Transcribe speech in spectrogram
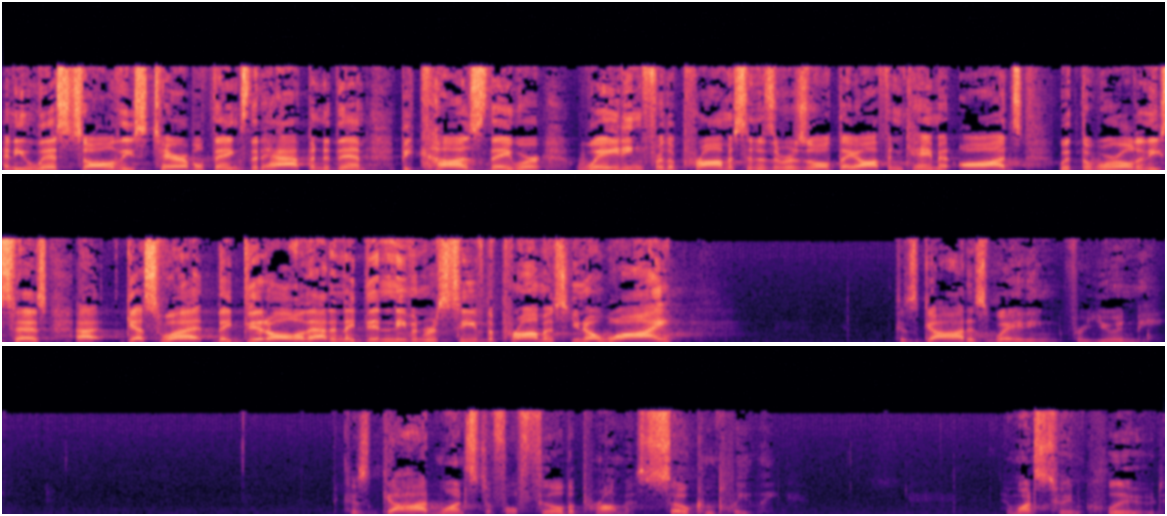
and he lists all of these terrible things that happened to them because they were waiting for the promise, and as a result, they often came at odds with the world. And he says, uh, Guess what? They did all of that, and they didn't even receive the promise. You know why? Because God is waiting for you and me. Because God wants to fulfill the promise so completely and wants to include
